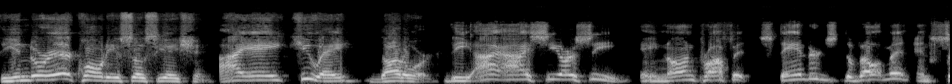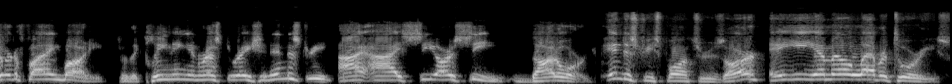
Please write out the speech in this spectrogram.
The Indoor Air Quality Association, IAQA.org. The IICRC, a nonprofit standards development and certifying body for the cleaning and restoration industry, IICRC.org. Industry sponsors are AEML Laboratories,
